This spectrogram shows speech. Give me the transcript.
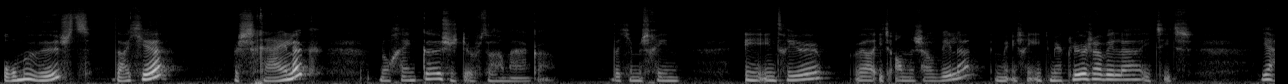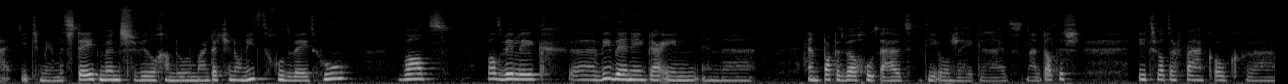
onbewust dat je waarschijnlijk nog geen keuzes durft te gaan maken. Dat je misschien in je interieur wel iets anders zou willen, misschien iets meer kleur zou willen, iets, iets, ja, iets meer met statements wil gaan doen, maar dat je nog niet goed weet hoe, wat, wat wil ik, uh, wie ben ik daarin en, uh, en pak het wel goed uit, die onzekerheid. Nou, dat is iets wat er vaak ook uh,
